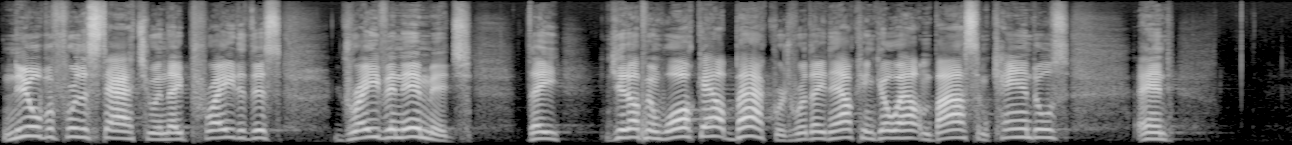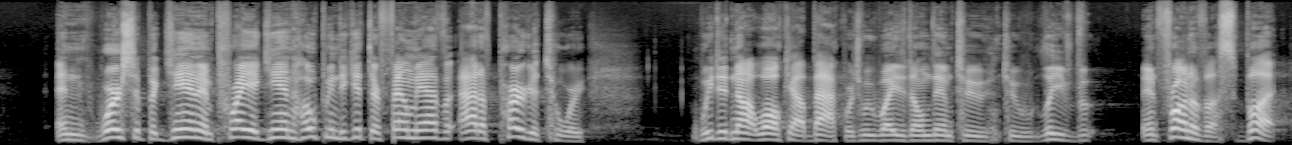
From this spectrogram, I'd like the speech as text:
kneel before the statue and they pray to this graven image. They get up and walk out backwards where they now can go out and buy some candles and and worship again and pray again, hoping to get their family out of, out of purgatory. We did not walk out backwards. We waited on them to, to leave in front of us. But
